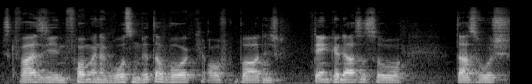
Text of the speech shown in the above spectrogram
Ist quasi in Form einer großen Ritterburg aufgebaut. Und ich denke, das ist so das, wo ich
